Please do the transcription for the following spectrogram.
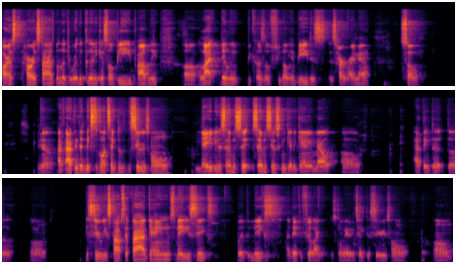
Hartenstein's been looking really good against OB. Probably uh, a lot dealing because of you know Embiid is is hurt right now. So yeah, I, I think the Knicks is going to take the, the, series home. Maybe the 76, can get a game out. Uh, I think the the uh, the series stops at five games, maybe six. But the Knicks I definitely feel like it's gonna be able to take the series home. Um,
